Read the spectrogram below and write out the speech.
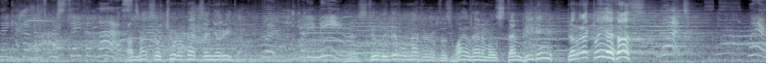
thank heavens, we're safe at last. I'm not so sure of that, senorita. What, what do you mean? There's still the little matter of those wild animals stampeding directly at us. What? Where?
